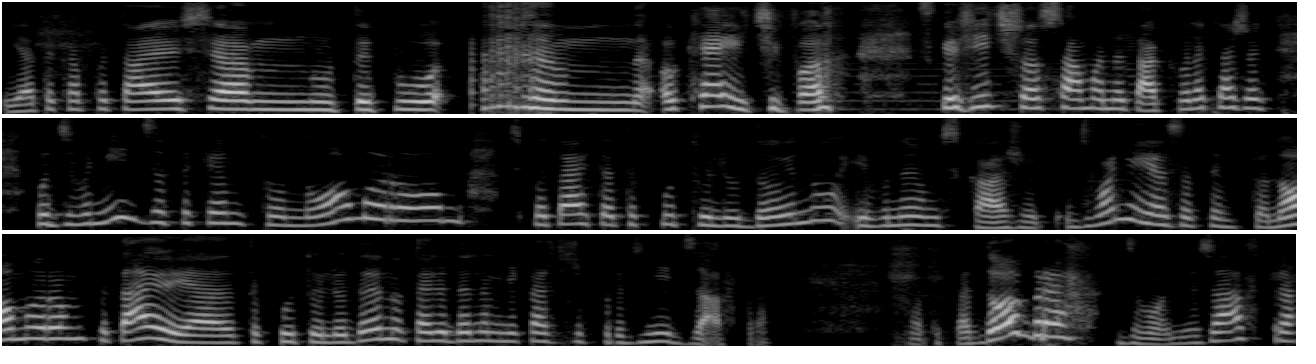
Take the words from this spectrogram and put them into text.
Я така питаюся: ну, типу, окей, типа, скажіть, що саме не так. Вони кажуть, подзвоніть за таким-то номером, спитайте таку-то людину, і вони вам скажуть: дзвоню я за тим-то номером, питаю я таку-то людину, та людина мені каже, подзвоніть завтра. Я така, добре, дзвоню завтра.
